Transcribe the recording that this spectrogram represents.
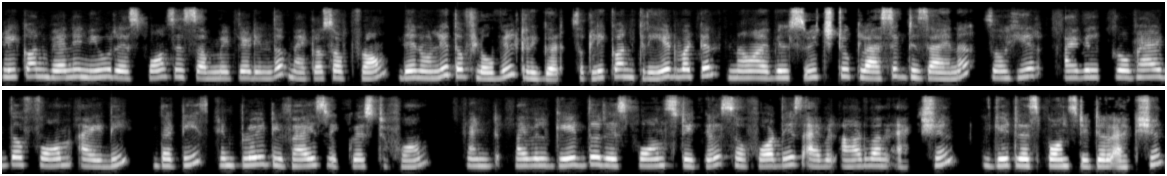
click on when a new response is submitted in the Microsoft form, then only the flow will trigger. So click on create button. Now I will switch to classic designer. So here I will provide the form ID that is employee device request form and I will get the response details. So for this I will add one action get response detail action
